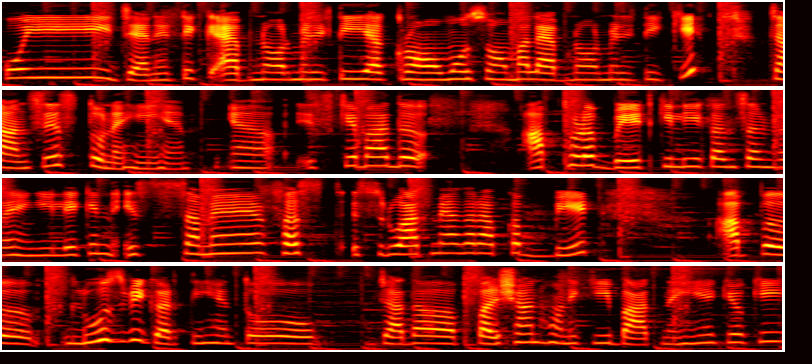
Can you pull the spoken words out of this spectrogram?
कोई जेनेटिक एबनॉर्मलिटी या क्रोमोसोमल एबनॉर्मलिटी के चांसेस तो नहीं हैं। इसके बाद आप थोड़ा वेट के लिए कंसर्न रहेंगी, लेकिन इस समय फ़र्स्ट शुरुआत में अगर आपका वेट आप लूज़ भी करती हैं तो ज़्यादा परेशान होने की बात नहीं है, क्योंकि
